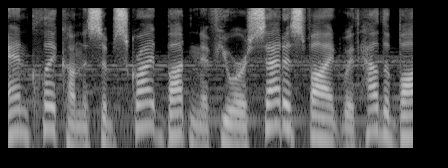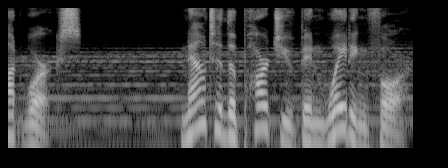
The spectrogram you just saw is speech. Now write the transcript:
and click on the subscribe button if you are satisfied with how the bot works. Now to the part you've been waiting for,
